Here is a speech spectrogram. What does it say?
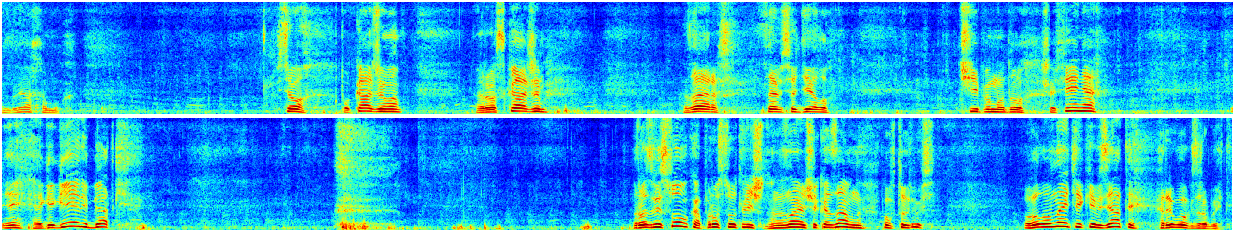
Бляха мух. Все, покажемо вам, розкажемо. Зараз це все діло чіпимо до шофеня. І ЕГГ, ребятки. Розвісовка просто отлично. Не знаю, що казав, але повторюсь. Головне тільки взяти, ривок зробити.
